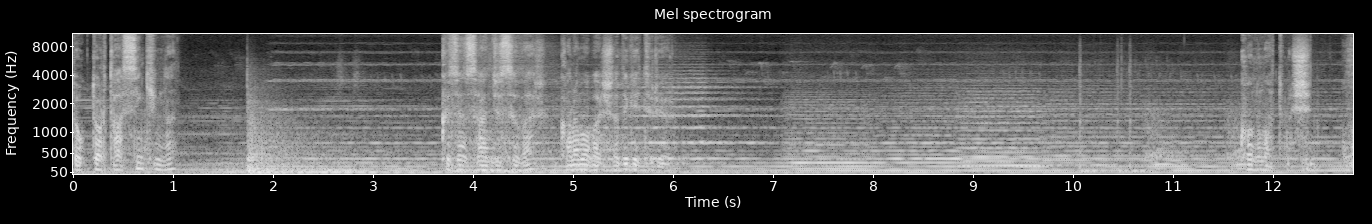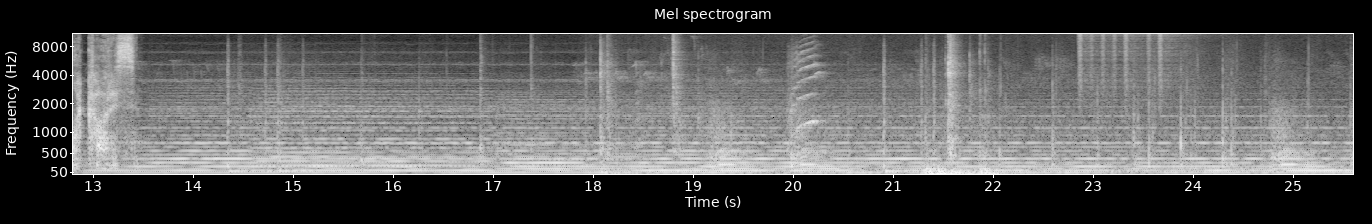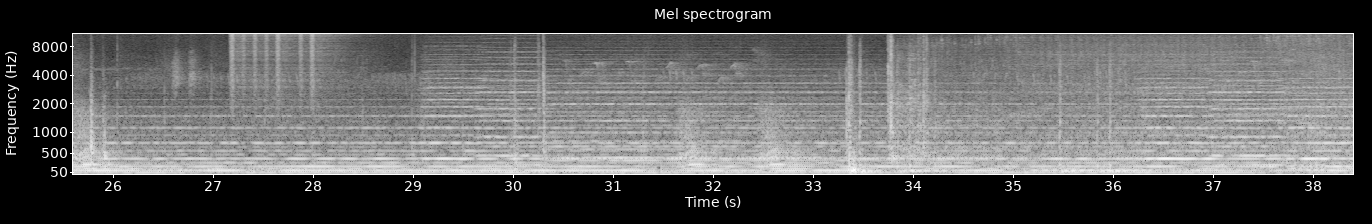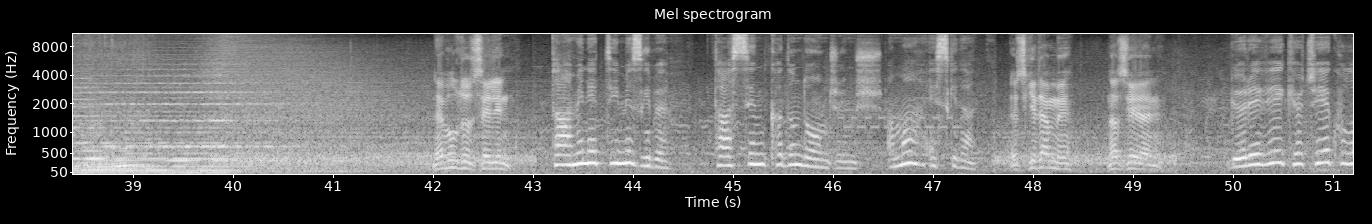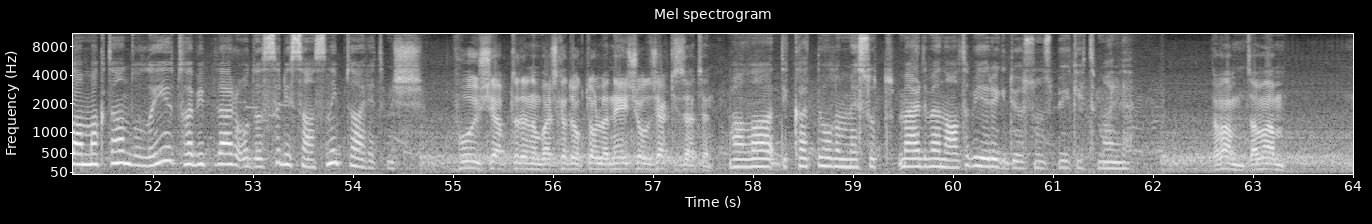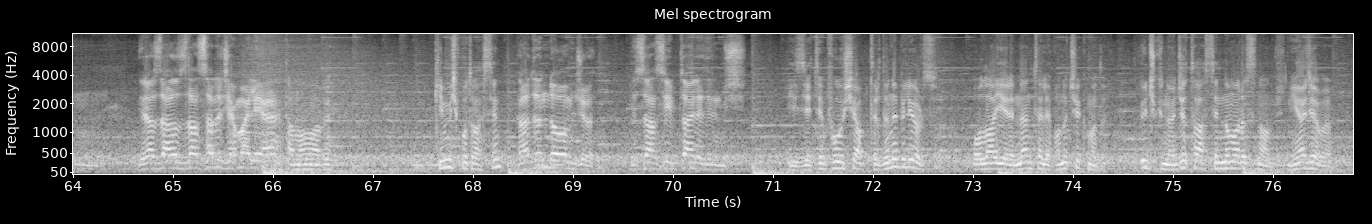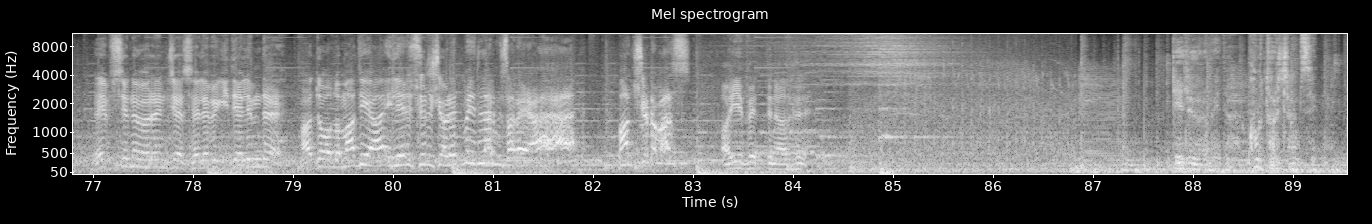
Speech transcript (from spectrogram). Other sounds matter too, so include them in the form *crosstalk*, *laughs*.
Doktor Tahsin kim lan? Kızın sancısı var. Kanama başladı getiriyorum. Konum atmış. Allah kahretsin. Buldun Selin? Tahmin ettiğimiz gibi. Tahsin kadın doğumcuymuş ama eskiden. Eskiden mi? Nasıl yani? Görevi kötüye kullanmaktan dolayı tabipler odası lisansını iptal etmiş. Bu iş yaptıranın başka doktorla ne işi olacak ki zaten? Vallahi dikkatli olun Mesut. Merdiven altı bir yere gidiyorsunuz büyük ihtimalle. Tamam tamam. Biraz daha hızlansana Cemal ya. Tamam abi. Kimmiş bu Tahsin? Kadın doğumcu. Lisansı iptal edilmiş. İzzet'in fuhuş yaptırdığını biliyoruz. Olay yerinden telefonu çıkmadı. Üç gün önce Tahsin'in numarasını almış. Niye acaba? Hepsini öğreneceğiz. Hele bir gidelim de. Hadi oğlum hadi ya. İleri sürüş öğretmediler mi sana ya? ha? Bas şunu bas. Ayıp ettin abi. Geliyorum Eda. Kurtaracağım seni.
